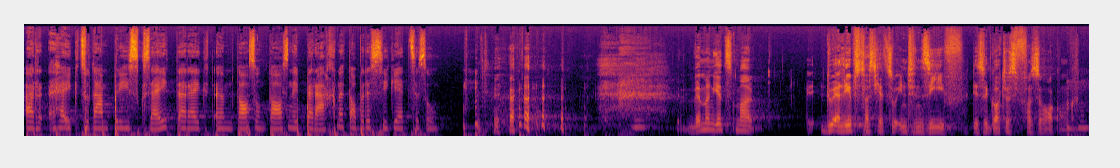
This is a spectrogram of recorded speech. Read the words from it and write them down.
er hat zu diesem Preis gesagt, er hat ähm, das und das nicht berechnet, aber es sei jetzt so. Wenn man jetzt mal, du erlebst das jetzt so intensiv, diese Gottesversorgung. Mhm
